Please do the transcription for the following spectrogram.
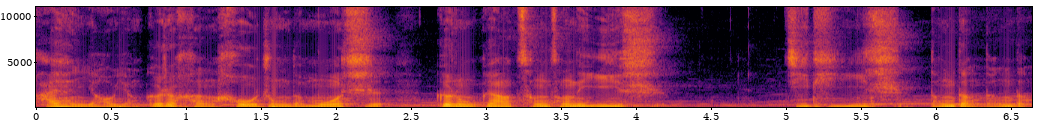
还很遥远，隔着很厚重的模式，各种各样层层的意识、集体意识等等等等。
